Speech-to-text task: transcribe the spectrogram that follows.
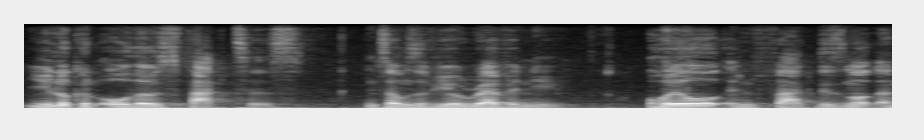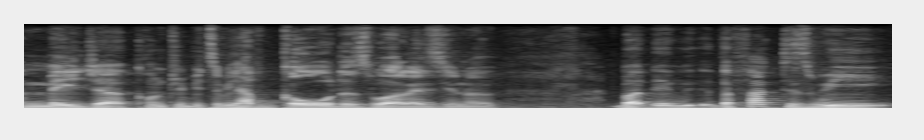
you look at all those factors in terms of your revenue. Oil, in fact, is not a major contributor. We have gold as well, as you know. But it, the fact is we,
